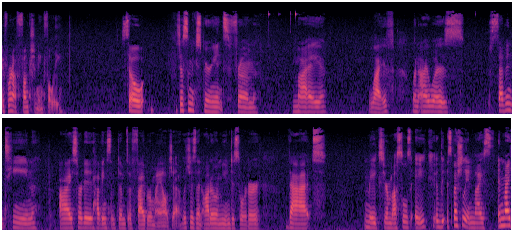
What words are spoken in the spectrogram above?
if we're not functioning fully. So, just some experience from my life, when I was 17, I started having symptoms of fibromyalgia, which is an autoimmune disorder that makes your muscles ache, especially in my in my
